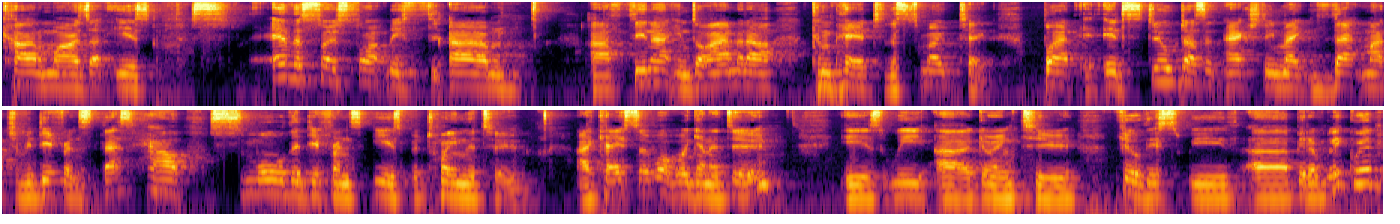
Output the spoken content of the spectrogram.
cartomizer is ever so slightly th um, uh, thinner in diameter compared to the SmokTech, but it still doesn't actually make that much of a difference. That's how small the difference is between the two. Okay, so what we're going to do is we are going to fill this with a bit of liquid.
